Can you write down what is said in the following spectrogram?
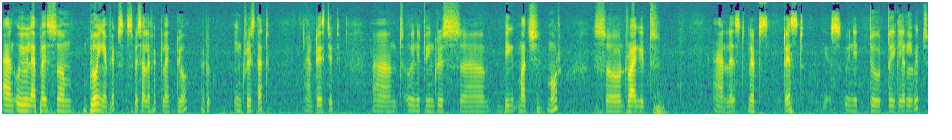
and we will apply some glowing effects special effect like glow increase that and test it. And we need to increase uh, big much more. So drag it and let's let's test yes we need to tweak a little bit.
